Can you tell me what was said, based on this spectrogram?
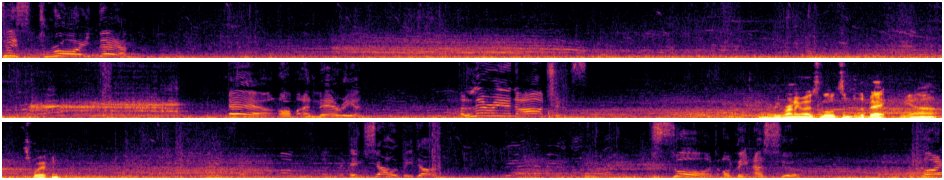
Destroy them! Aenarion. Ellyrian archers. I'm running those lords into the back. We are. It's working. It shall be done. Sword of the Asur. By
